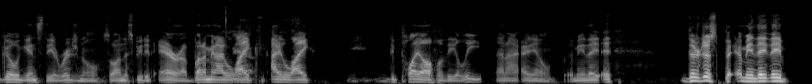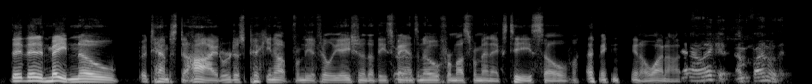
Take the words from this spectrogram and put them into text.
go against the original, so undisputed era. But I mean, I like I like the playoff of the elite, and I, you know, I mean, they they're just, I mean, they they they they've made no attempts to hide. We're just picking up from the affiliation that these fans know from us from NXT. So I mean, you know, why not? Yeah, I like it. I'm fine with it.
